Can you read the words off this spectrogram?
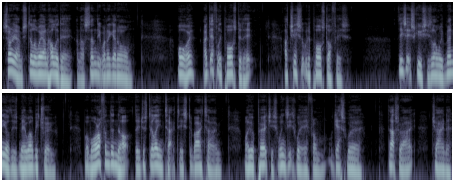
sorry, I'm still away on holiday and I'll send it when I get home. Or, I definitely posted it, I'll chase it up with the post office. These excuses, along with many others, may well be true, but more often than not, they're just delaying tactics to buy time while your purchase wings its way from guess where? That's right, China.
